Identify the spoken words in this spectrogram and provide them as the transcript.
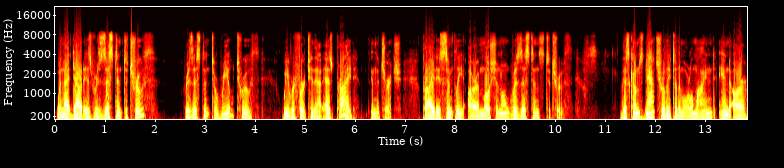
When that doubt is resistant to truth, resistant to real truth, we refer to that as pride in the church. Pride is simply our emotional resistance to truth. This comes naturally to the mortal mind and our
